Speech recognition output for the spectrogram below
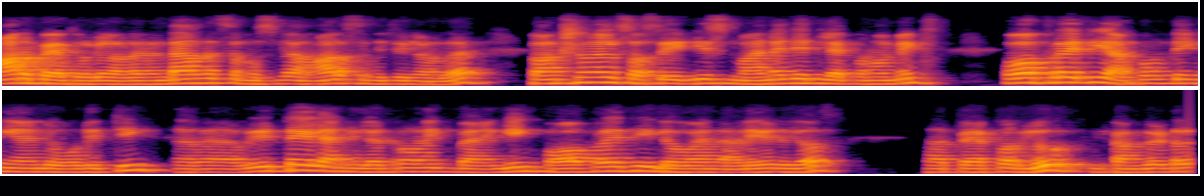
ആറ് പേപ്പറുകളാണ് രണ്ടാമത്തെ സെമസ്റ്ററിൽ ആറ് സബ്ജക്റ്റുകളാണ് functional societies management economics cooperative accounting and auditing retail and electronic banking cooperative law and allied laws paper ലു കമ്പ്യൂട്ടർ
